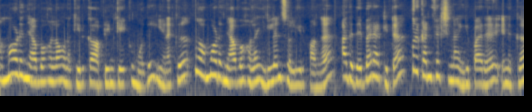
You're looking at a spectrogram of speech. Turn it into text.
அம்மாவோட ஞாபகம் எல்லாம் உனக்கு இருக்கா? அப்படின்னு கேட்கும்போது எனக்கு உங்க அம்மாவோட ஞாபகம் எல்லாம் இல்லைன்னு சொல்லியிருப்பாங்க. அது டெபேரா கிட்ட ஒரு கன்ஃபெக்ஷனா இங்க பாரு எனக்கு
